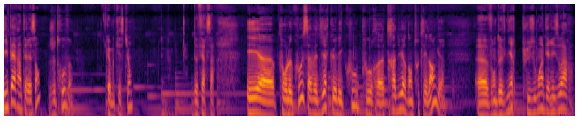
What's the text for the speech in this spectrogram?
hyper intéressant, je trouve comme question de faire ça. Et euh, pour le coup, ça veut dire que les coûts pour euh, traduire dans toutes les langues euh, vont devenir plus ou moins dérisoires.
